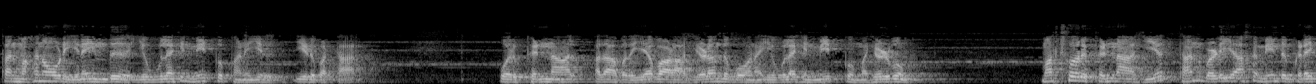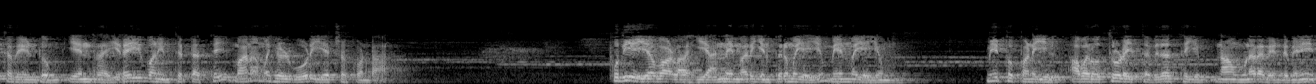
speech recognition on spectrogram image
தன் மகனோடு இணைந்து இவ்வுலகின் மீட்பு பணியில் ஈடுபட்டார். ஒரு பெண்ணால் அதாவது ஏவாளால் இழந்து போன இவ்வுலகின் மீட்பு மகிழ்வும் மற்றொரு பெண்ணாகிய தன் வழியாக மீண்டும் கிடைக்க வேண்டும் என்ற இறைவனின் திட்டத்தை மனமகிழ்வோடு ஏற்றுக்கொண்டார். புதிய ஏவாளாகிய அன்னை மரியின் பெருமையையும் மேன்மையையும் மீட்பு பணியில் அவர் ஒத்துழைத்த விதத்தையும் நாம் உணர வேண்டுமே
